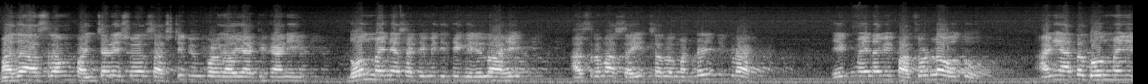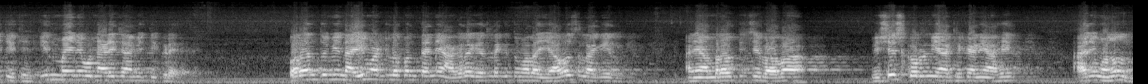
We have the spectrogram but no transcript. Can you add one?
माझा आश्रम पंचाळेश्वर साष्टी पिंपळगाव या ठिकाणी दोन महिन्यासाठी मी तिथे गेलेलो आहे. आश्रमा सहित सर्व मंडळी तिकडे आहे एक महिना मी पाचोडला होतो आणि आता दोन महिने तिथे तीन महिने उन्हाळ्याचे आम्ही तिकडे आहे. परंतु मी नाही म्हटलं पण त्यांनी आग्रह घेतला की तुम्हाला यावंच लागेल. आणि अमरावतीचे बाबा विशेष करून या ठिकाणी आहेत. आणि म्हणून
